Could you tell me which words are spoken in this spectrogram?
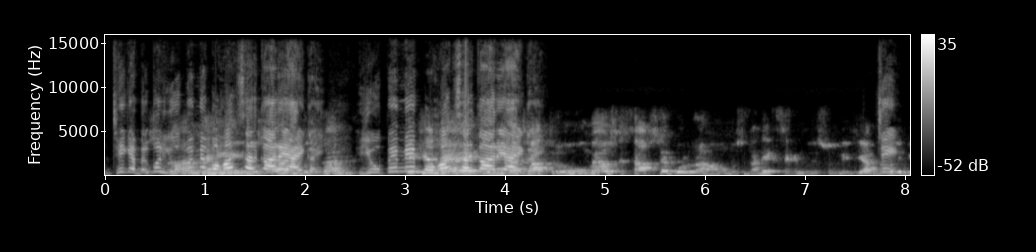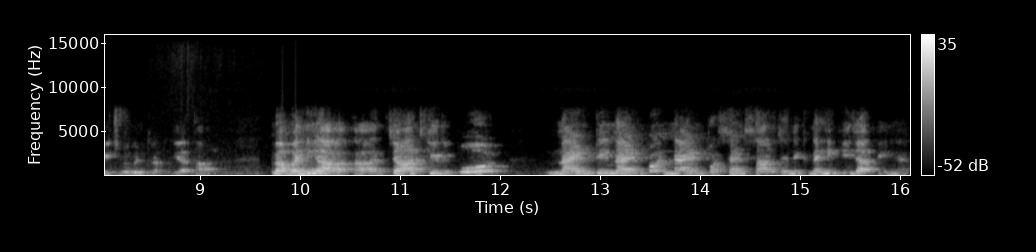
ठीक है बिल्कुल यूपी में बहुत सरकारें आई गई। यूपी में बहुत सरकारें आई गई। छात्र हूँ मैं उस हिसाब से बोल रहा हूँ। मुस्कान एक सेकंड मुझे सुन लीजिए आपने मुझे बीच में इंटरप्ट किया था। मैं वहीं आ रहा था जाँच की रिपोर्ट 99.9 परसेंट सार्वजनिक नहीं की जाती है।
